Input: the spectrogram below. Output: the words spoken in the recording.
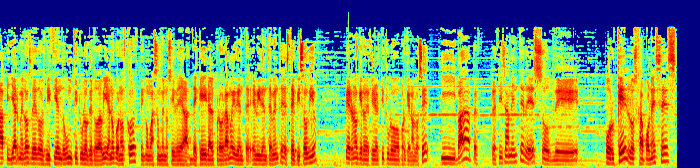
a pillarme los dedos diciendo un título que todavía no conozco. Tengo más o menos idea de qué irá el programa, evidentemente, este episodio, pero no quiero decir el título porque no lo sé. Y va precisamente de eso, de por qué los japoneses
